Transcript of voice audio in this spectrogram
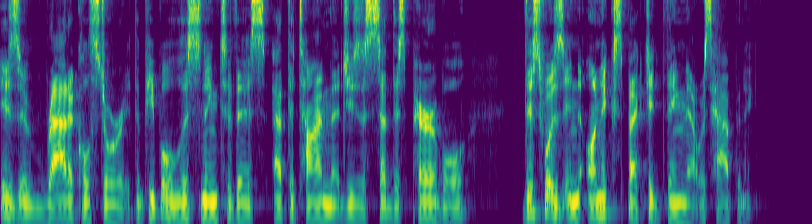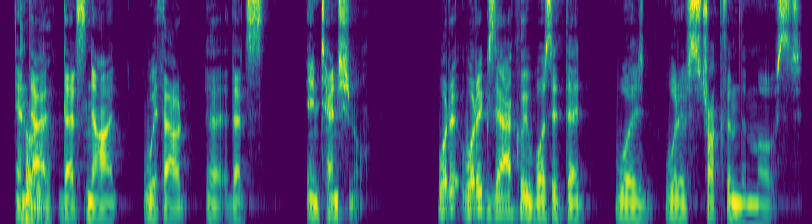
is a radical story. The people listening to this at the time that Jesus said this parable, this was an unexpected thing that was happening, and Totally. that that's not without uh, that's intentional. What what exactly was it that would would have struck them the most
